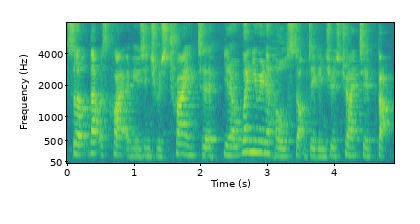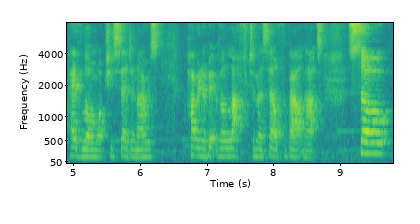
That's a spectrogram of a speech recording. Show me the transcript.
So that was quite amusing. She was trying to, you know, when you're in a hole, stop digging. She was trying to backpedal on what she said and I was having a bit of a laugh to myself about that. So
